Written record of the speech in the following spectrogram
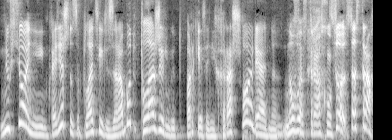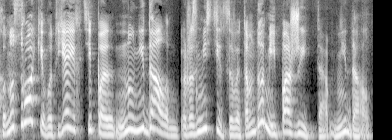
Ну, все, они им, конечно, заплатили за работу, положили, говорит, паркет они хорошо, реально. Но со вот, страху. Со, со страху. Но сроки, вот я их, типа, ну, не дал им разместиться в этом доме и пожить там. Не дал.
